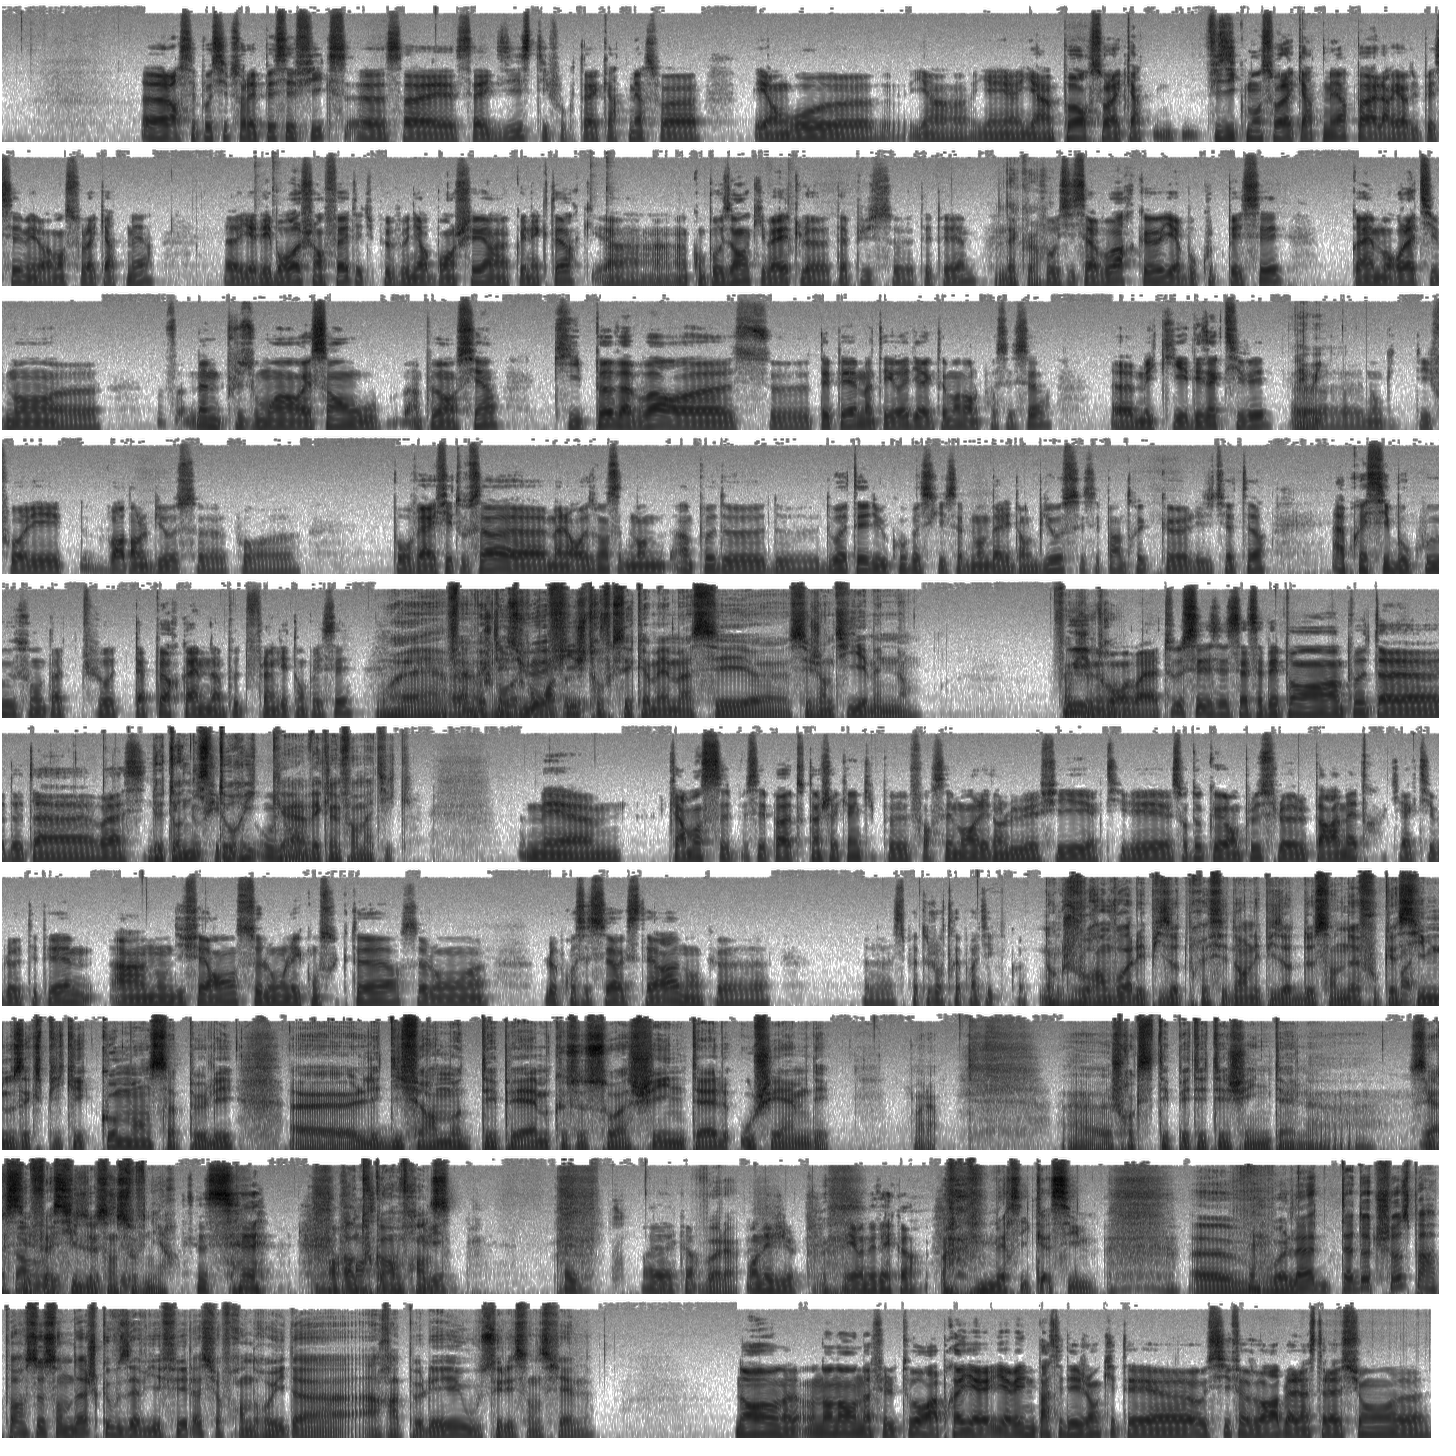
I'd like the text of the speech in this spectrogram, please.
Euh, alors c'est possible sur les PC fixes, euh, ça, ça existe. Il faut que ta carte mère soit et en gros euh, il y, y, a un port sur la carte physiquement sur la carte mère, pas à l'arrière du PC, mais vraiment sur la carte mère. Il y a des broches en fait et tu peux venir brancher un connecteur, un, un composant qui va être le, ta puce TPM. D'accord. Il faut aussi savoir qu'il y a beaucoup de PC quand même relativement, même plus ou moins récents ou un peu anciens, qui peuvent avoir ce TPM intégré directement dans le processeur. Euh, mais qui est désactivé. Eh euh, donc il faut aller voir dans le BIOS euh, pour pour vérifier tout ça. malheureusement, ça demande un peu de, de doigté du coup parce que ça demande d'aller dans le BIOS et c'est pas un truc que les utilisateurs apprécient beaucoup. Souvent, t'as, tu as peur quand même d'un peu de flinguer ton PC. Ouais, enfin avec les UEFI, je trouve que c'est quand même assez, c'est gentil et maintenant. oui, mais bon, voilà, tout, c'est, ça, ça dépend un peu ta, de ta voilà, de ton historique avec l'informatique. Mais clairement, c'est pas tout un chacun qui peut forcément aller dans l'UEFI et activer. Surtout qu'en plus, le, paramètre qui active le TPM a un nom différent selon les constructeurs, selon euh, le processeur, etc. Donc, euh, euh, c'est pas toujours très pratique. Quoi. Donc, je vous renvoie à l'épisode précédent, l'épisode 209, où Cassim nous expliquait comment s'appelaient euh, les différents modes TPM, que ce soit chez Intel ou chez AMD. Voilà. Euh, je crois que c'était PTT chez Intel. C'est assez facile de s'en souvenir. En, tout cas en France. Ouais, d'accord. Voilà. On est vieux. Et on est d'accord. Merci Cassim. Euh, voilà. T'as d'autres choses par rapport à ce sondage que vous aviez fait là sur Frandroid à, rappeler ou c'est l'essentiel? Non, non, non, on a fait le tour. Après, il y, avait une partie des gens qui étaient euh, aussi favorables à l'installation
